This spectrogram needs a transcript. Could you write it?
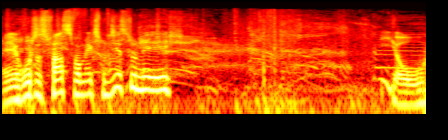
Ey, rotes Fass, warum explodierst du nicht? Jo.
